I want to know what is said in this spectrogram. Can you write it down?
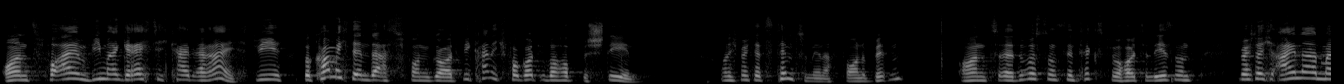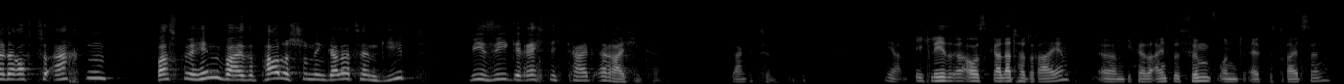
Und vor allem, wie man Gerechtigkeit erreicht. Wie bekomme ich denn das von Gott? Wie kann ich vor Gott überhaupt bestehen? Und ich möchte jetzt Tim zu mir nach vorne bitten. Und äh, du wirst uns den Text für heute lesen. Und ich möchte euch einladen, mal darauf zu achten, was für Hinweise Paulus schon den Galatern gibt, wie sie Gerechtigkeit erreichen können. Danke, Tim. Ja, ich lese aus Galater 3, äh, die Verse 1 bis 5 und 11 bis 13.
